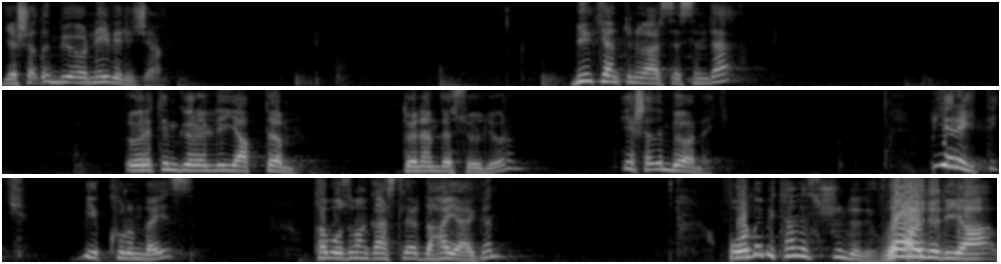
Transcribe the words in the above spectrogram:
Yaşadığım bir örneği vereceğim. Bilkent Üniversitesi'nde öğretim görevliliği yaptığım dönemde söylüyorum. Yaşadığım bir örnek. Bir yere gittik. Bir kurumdayız. Tabi o zaman gazeteler daha yaygın. Orada bir tanesi şunu dedi. Vay dedi ya.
